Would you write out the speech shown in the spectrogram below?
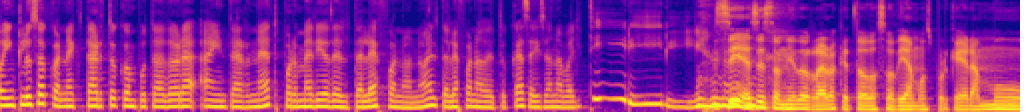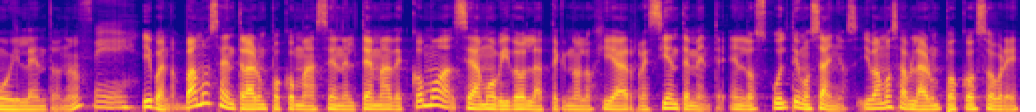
o incluso conectar tu computadora a internet por medio del teléfono, ¿no? El teléfono de tu casa y sonaba el tiriri. Sí, ese sonido raro que todos odiamos porque era muy lento, ¿no? Sí. Y bueno, vamos a entrar un poco más en el tema de cómo se ha movido la tecnología recientemente, en los últimos años, y vamos a hablar un poco sobre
